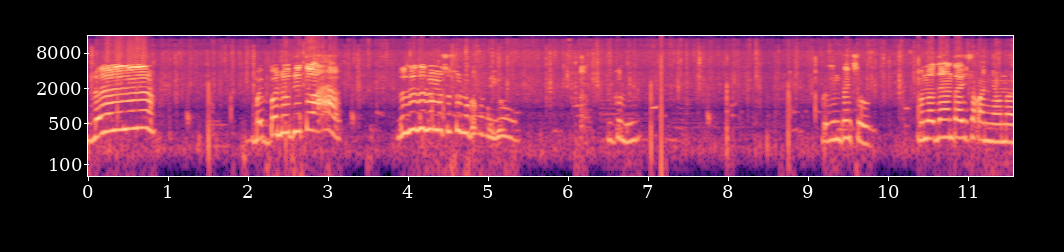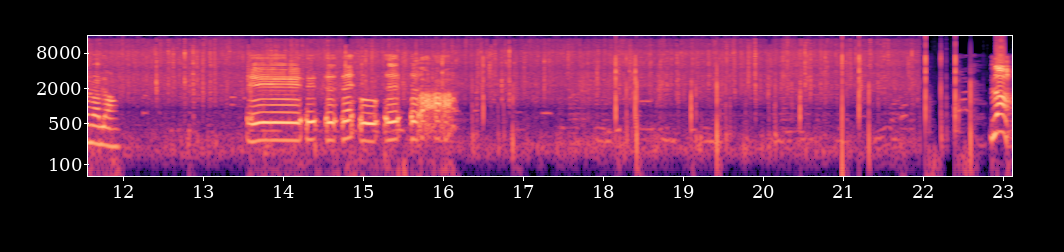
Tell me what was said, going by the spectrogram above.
Lalalala! May balo dito ah! Lalalala, masusunog ako sa'yo. Ang galing. Galing guys oh. Manood na tayo sa kanya, ano na lang. Eh, eh, eh, eh, oh, eh, eh, ah, ah. La!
